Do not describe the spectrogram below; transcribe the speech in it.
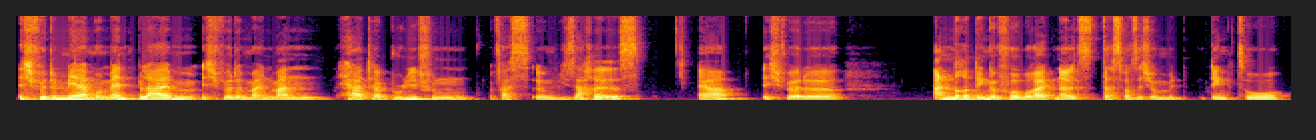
Ich würde mehr im Moment bleiben. Ich würde meinen Mann härter briefen, was irgendwie Sache ist. Ja, ich würde andere Dinge vorbereiten als das, was ich unbedingt so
